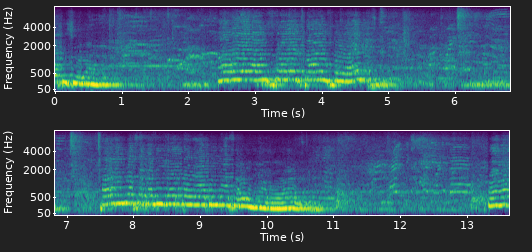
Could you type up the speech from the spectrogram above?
Ate Sheila. Okay, I'm sorry, time for it. Para na sa balikat ng ating nasa unahan ngayon. Okay,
